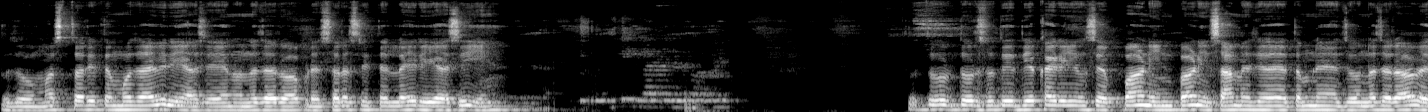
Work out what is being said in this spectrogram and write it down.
તો જો મસ્ત રીતે મોજા આવી રહ્યા છે. એનો નજારો આપણે સરસ રીતે લઈ રહ્યા છીએ. દૂર દૂર સુધી દેખાઈ રહ્યું છે. પાણી પાણી સામે જે તમને જો નજર આવે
